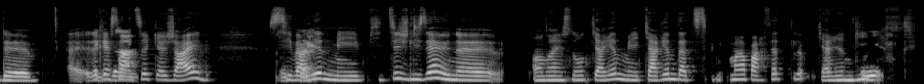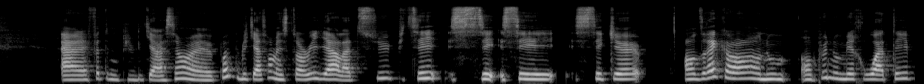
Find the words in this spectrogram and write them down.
de ressentir que j'aide. C'est valide, mais puis tu sais, je lisais une, on dirait une autre Karine, mais Karine typiquement parfaite, là, Karine Guy. Elle a fait une publication, euh, pas une publication, mais une story hier là-dessus. Puis, tu sais, c'est que on dirait qu'on nous, on peut nous miroiter.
